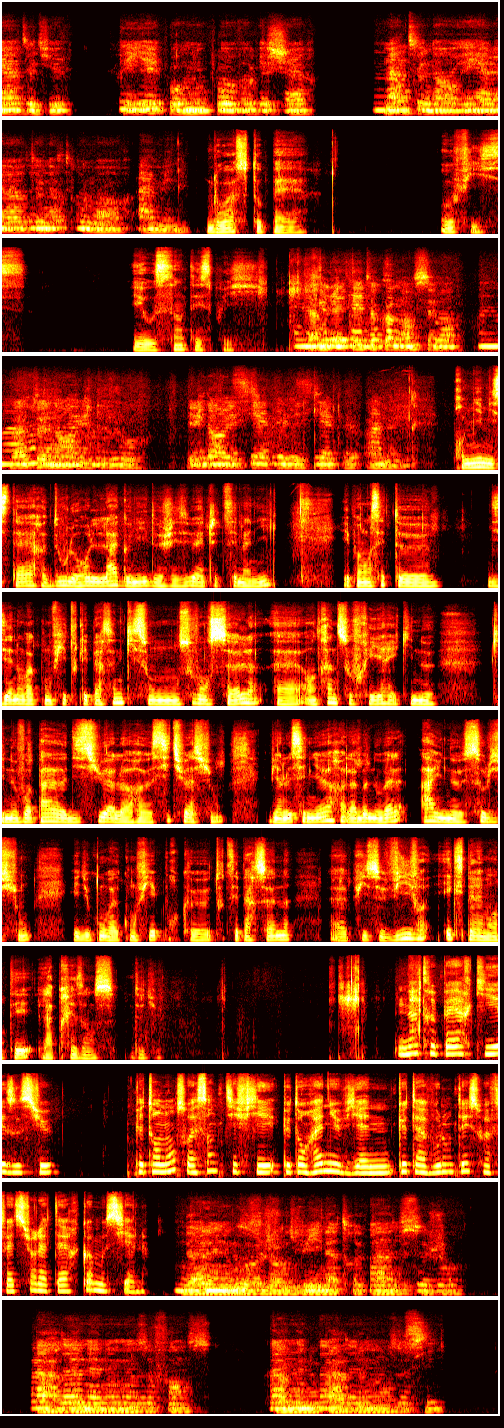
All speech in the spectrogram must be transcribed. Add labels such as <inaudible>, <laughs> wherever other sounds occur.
de Dieu, priez pour nous pauvres pécheurs, maintenant et à l'heure de notre mort. Amen. Gloire au Père, au Fils et au Saint-Esprit. Comme il était au commencement, maintenant et toujours, et dans les siècles des siècles. Amen. Premier mystère douloureux, l'agonie de Jésus à Gethsemane. Et pendant cette euh, dizaine, on va confier toutes les personnes qui sont souvent seules, euh, en train de souffrir et qui ne, qui ne voient pas euh, d'issue à leur euh, situation. Eh bien, le Seigneur, la bonne nouvelle, a une solution. Et du coup, on va confier pour que toutes ces personnes puissent vivre, expérimenter la présence de Dieu. Notre Père qui es aux cieux, que ton nom soit sanctifié, que ton règne vienne, que ta volonté soit faite sur la terre comme au ciel. Donne-nous aujourd'hui notre pain de ce jour Pardonne-nous nos offenses, comme nous pardonnons aussi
